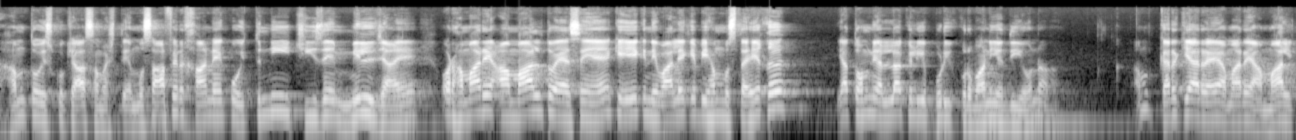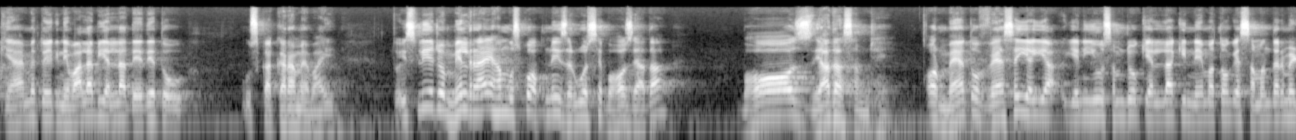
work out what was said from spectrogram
हम तो इसको क्या समझते हैं? मुसाफिर खाने को इतनी चीज़ें मिल जाएँ, और हमारे अमाल तो ऐसे हैं कि एक निवाले के भी हम मुस्तक या तो हमने अल्लाह के लिए बड़ी कुर्बानियाँ दी हो ना। हम कर क्या रहे हमारे अमाल क्या है? हमें तो एक निवाला भी अल्लाह दे दे तो उसका करम है भाई। तो इसलिए जो मिल रहा है, हम उसको अपनी ज़रूरत से बहुत ज़्यादा बहुत ज़्यादा समझें। और मैं तो वैसे ही यानी यूँ समझो कि अल्लाह की नेमतों के समंदर में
